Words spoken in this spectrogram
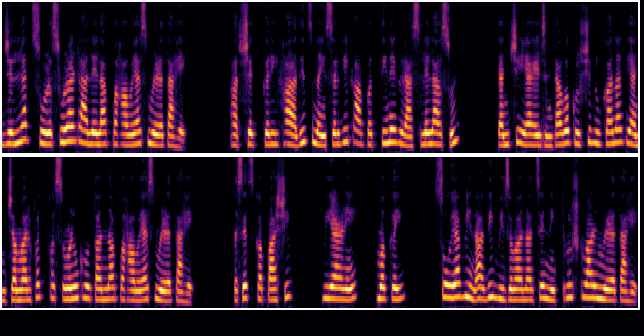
जिल्ह्यात सुळसुळाट आलेला पहावयास मिळत आहे. आज शेतकरी हा आधीच नैसर्गिक आपत्तीने ग्रासलेला असून त्यांची या एजंटा व कृषी दुकानात यांच्यामार्फत फसवणूक होताना पहावयास मिळत आहे. तसेच कपाशी बियाणे मकई सोयाबीन आदी बिजवानाचे निकृष्ट वाण मिळत आहे.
